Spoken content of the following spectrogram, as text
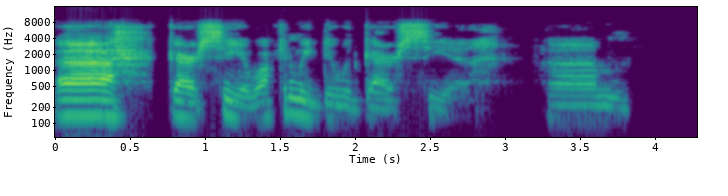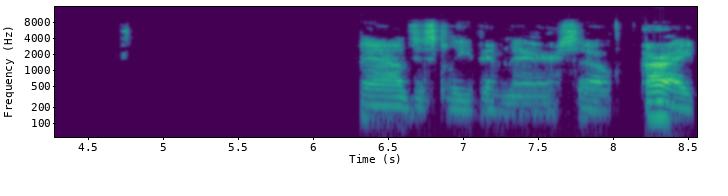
Uh, Garcia. What can we do with Garcia? Um, I'll just leave him there. So, all right.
